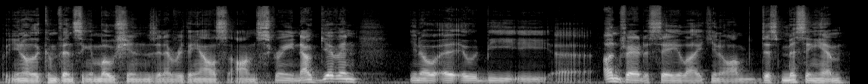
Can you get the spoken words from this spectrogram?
but you know the convincing emotions and everything else on screen. Now, given you know, it, it would be uh, unfair to say like you know I'm dismissing him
